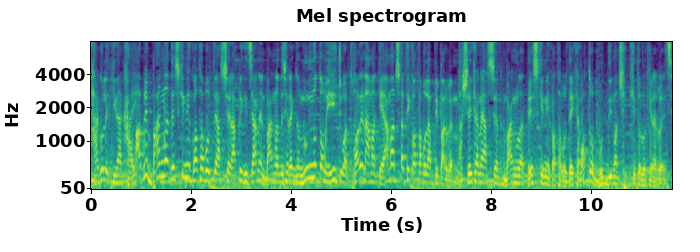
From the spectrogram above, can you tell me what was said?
ছাগলে কিনা খায়? আপনি বাংলাদেশকে নিয়ে কথা বলতে আসছেন, আপনি কি জানেন বাংলাদেশের একজন ন্যূনতম ইউটিউবার ধরেন আমাকে, আমার সাথে কথা বলে আপনি পারবেন না। সেখানে আসছেন বাংলাদেশকে নিয়ে কথা বলতে, এখানে কত বুদ্ধিমান, শিক্ষিত লোকেরা রয়েছে।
